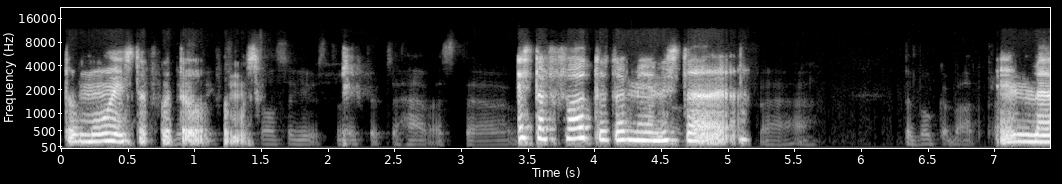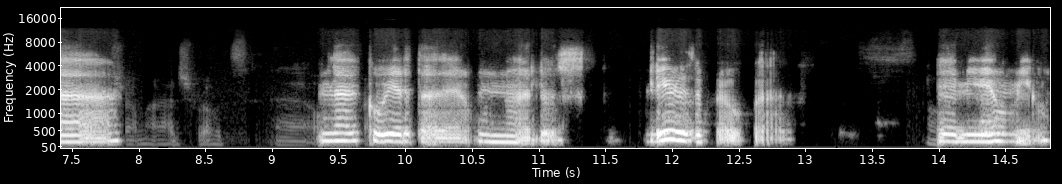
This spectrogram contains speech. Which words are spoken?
tomó esta foto famosa. Esta foto también está en la, en cubierta de uno de los libros de Prabhupada, de mi viejo amigo.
